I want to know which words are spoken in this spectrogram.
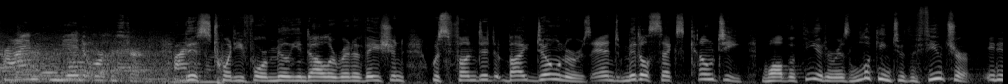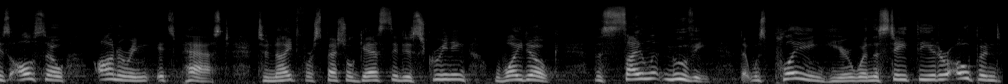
Prime Mid Orchestra. This $24 million renovation was funded by donors and Middlesex County. While the theater is looking to the future, it is also honoring its past. Tonight, for special guests, it is screening White Oak, the silent movie that was playing here when the State Theater opened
